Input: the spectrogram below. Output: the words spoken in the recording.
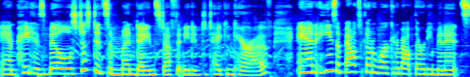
and paid his bills, just did some mundane stuff that needed to taken care of. And he's about to go to work in about 30 minutes.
